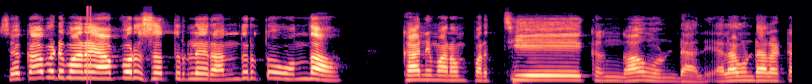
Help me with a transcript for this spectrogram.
సో కాబట్టి మనం ఎవ్వరు శత్రులేరు లేరు. అందరితో ఉందాం కానీ మనం ప్రత్యేకంగా ఉండాలి. ఎలా ఉండాలట?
